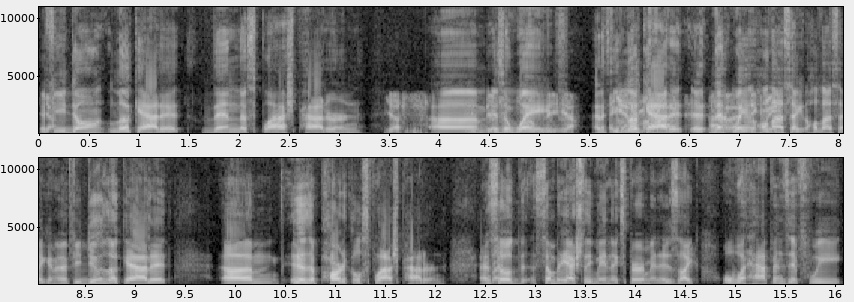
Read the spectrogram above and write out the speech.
If Yeah. you don't look at it, then the splash pattern yes. um, is a different from the- wave. yeah. And if you look at it, it then, wait, hold on a second, hold on a second. And if you do look at it, um, it is a particle splash pattern. And so th- somebody actually made an experiment. Is like, well, what happens if we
